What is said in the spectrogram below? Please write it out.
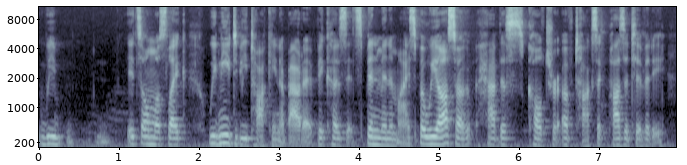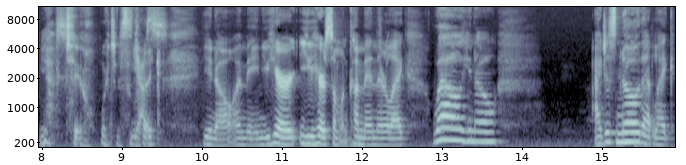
we it's almost like we need to be talking about it because it's been minimized but we also have this culture of toxic positivity Yes. too which is Yes. like you know i mean you hear you hear someone come in they're like well you know i just know that like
